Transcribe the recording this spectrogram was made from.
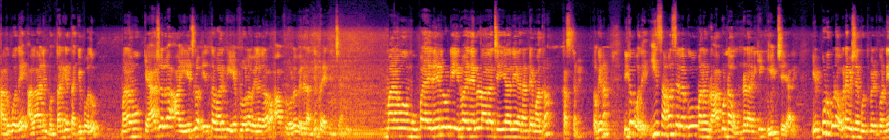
కాకపోతే అలా అని మొత్తానికే తగ్గిపోదు. మనము క్యాజువల్గా ఆ ఏజ్లో ఎంతవరకు ఏ ఫ్లోలో వెళ్ళగలం ఆ ఫ్లోలో వెళ్ళడానికి ప్రయత్నించాలి. మనము ముప్పై ఐదేళ్ళు నుండి ఇరవై ఐదేళ్ళు లాగా చేయాలి అని అంటే మాత్రం కష్టమే. ఓకేనా? ఇకపోతే ఈ సమస్యలకు మనం రాకుండా ఉండడానికి ఏం చేయాలి? ఎప్పుడు కూడా ఒకటే విషయం గుర్తుపెట్టుకోండి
